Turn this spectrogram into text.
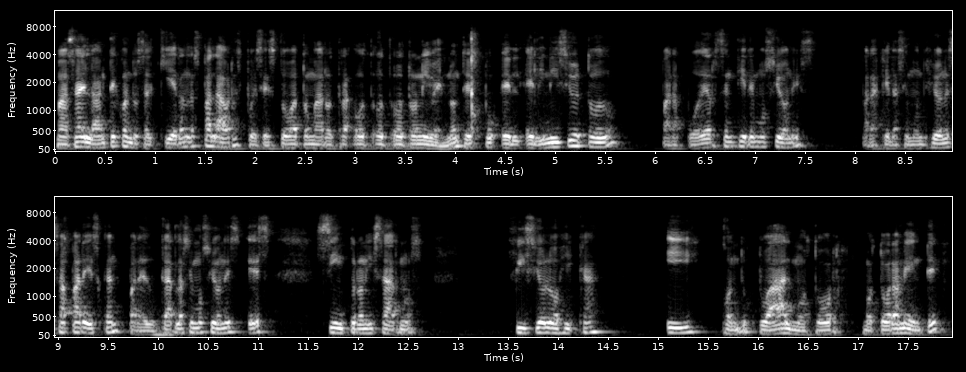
Más adelante, cuando se adquieran las palabras, pues esto va a tomar otra, otro, otro nivel, ¿no? Entonces, el, el, inicio de todo, para poder sentir emociones, para que las emociones aparezcan, para educar las emociones, es sincronizarnos fisiológica y conductual, motor, motoramente,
